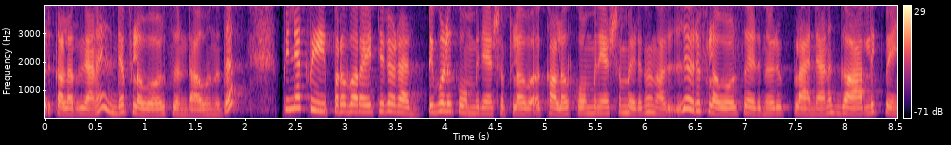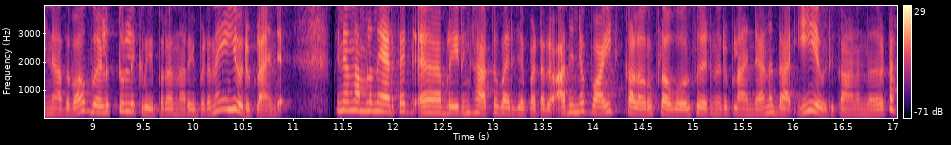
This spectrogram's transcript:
ഒരു കളറിലാണ് ഇതിന്റെ ഫ്ലവേഴ്സ് ഉണ്ടാവുന്നത്. പിന്നെ ക്രീപ്പർ വെറൈറ്റിയുടെ ഒരു അടിപൊളി കോമ്പിനേഷൻ ഫ്ലവർ കളർ കോമ്പിനേഷൻ വരുന്ന നല്ലൊരു ഫ്ലവേഴ്സ് വരുന്ന ഒരു പ്ലാന്റാണ് ഗാർലിക് വെയിൻ അഥവാ വെളുത്തുള്ളി ക്രീപ്പർ എന്നറിയപ്പെടുന്ന ഈ ഒരു പ്ലാന്റ് പിന്നെ നമ്മൾ നേരത്തെ ബ്ലീഡിംഗ് ഹാർട്ട് പരിചയപ്പെട്ടല്ലോ. അതിന്റെ വൈറ്റ് കളർ ഫ്ലവേഴ്സ് വരുന്ന ഒരു പ്ലാന്റാണ് ഇതാ ഈ ഒരു കാണുന്നത് കേട്ടോ.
